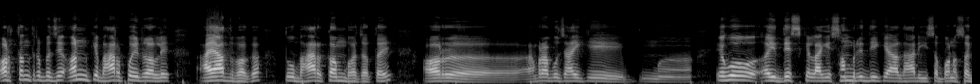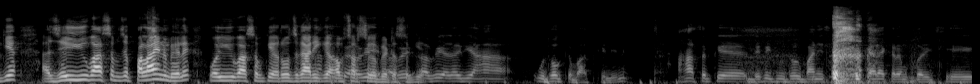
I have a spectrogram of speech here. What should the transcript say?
अर्थतंत्र पर जे अन्न के भार पड़ि रहलै आयात भऽ कऽ तऽ ओ भार कम भऽ जेतै। और अ, हमरा बुझाइ कि एगो एहि देश के लागी समृद्धि के आधार ई सब बन सकिए। आ जे युवा सब जे पलायन भेलै ओहि रोजगारी के अवसर सेहो भेट सकिए। अभी अगर अहाँ उद्योग के बात केली ने अहाँ सबके देखै छी उद्योग वाणिज्य कार्यक्रम करै छियै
